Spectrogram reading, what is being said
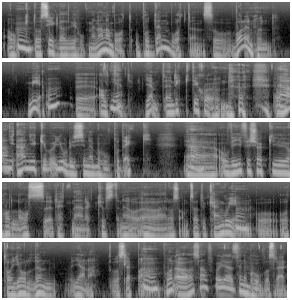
och mm. då seglade vi ihop med en annan båt och på den båten så var det en hund med. Mm. Eh, alltid, yeah. jämt. En riktig sjöhund. och ja. han, han gick gjorde sina behov på däck. Ja. och vi försöker ju hålla oss rätt nära kusterna och öar och sånt så att vi kan gå in mm. och, och, ta jollen gärna och släppa mm. på en ö så han får göra sina behov och sådär.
